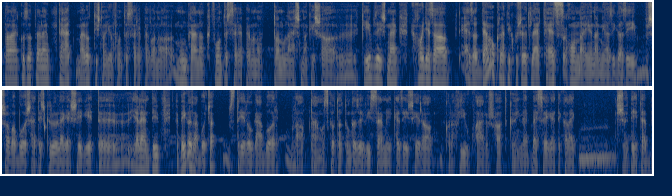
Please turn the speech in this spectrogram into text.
találkozott vele, tehát már ott is nagyon fontos szerepe van a munkának, fontos szerepe van a tanulásnak és a képzésnek, hogy ez a, ez a demokratikus ötlet, ez honnan jön, ami az igazi savaborsát és különlegességét jelenti. Ebbe igazából csak Stélo Gáborra támaszkodhatunk az ő visszaemlékezésére, amikor a fiúk városa könyvet beszélgetik a legsötétebb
